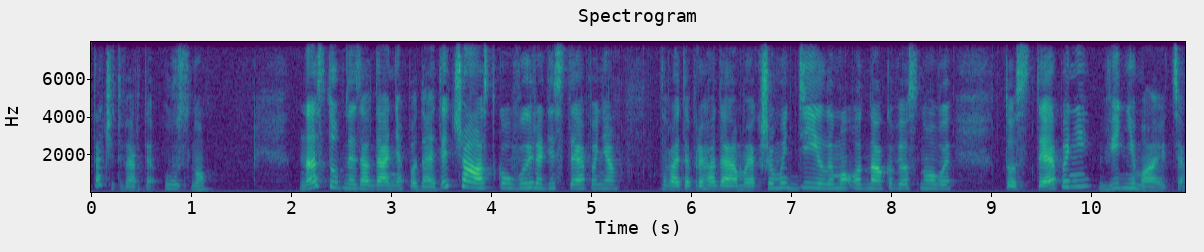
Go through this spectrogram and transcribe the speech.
та четверте усно. Наступне завдання подайте частку у вигляді степеня. Давайте пригадаємо, якщо ми ділимо однакові основи, то степені віднімаються.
